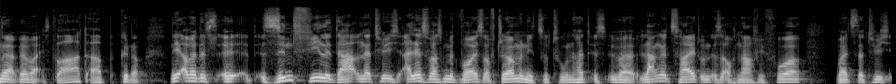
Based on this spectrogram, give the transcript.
Na, wer weiß. Wart ab. Genau. Nee, aber das äh, sind viele da und natürlich alles, was mit Voice of Germany zu tun hat, ist über lange Zeit und ist auch nach wie vor, weil es natürlich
